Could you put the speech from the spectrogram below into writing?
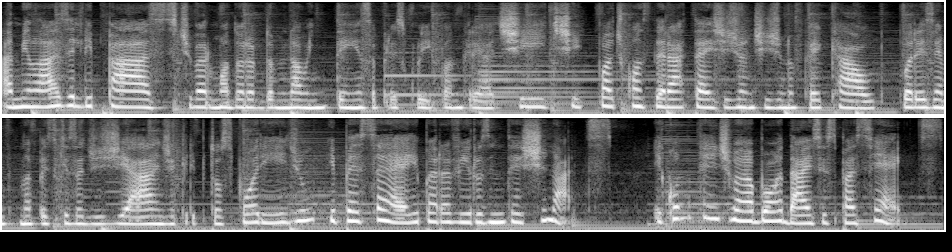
amilase lipase, se tiver uma dor abdominal intensa para excluir pancreatite, pode considerar testes de antígeno fecal, por exemplo, na pesquisa de Giardia cryptosporidium e PCR para vírus intestinais. E como que a gente vai abordar esses pacientes?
